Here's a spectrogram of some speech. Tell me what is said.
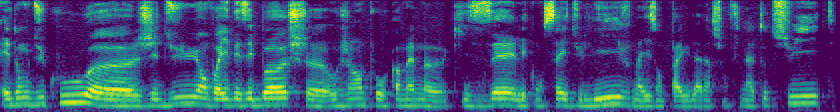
Et donc du coup, euh, j'ai dû envoyer des ébauches euh, aux gens pour quand même euh, qu'ils aient les conseils du livre, mais ils n'ont pas eu la version finale tout de suite.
